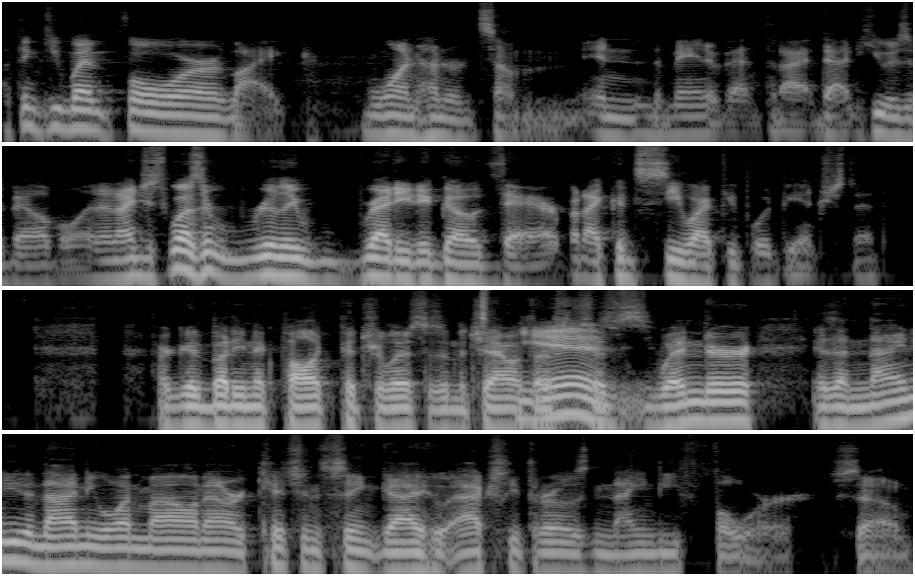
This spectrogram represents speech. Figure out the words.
I think he went for like 100 something in the main event that I that he was available in, and I just wasn't really ready to go there. But I could see why people would be interested. Our good buddy Nick Pollack, pitcher list, is in the chat with he us. Is. Says Winder is a 90 to 91 mile an hour kitchen sink guy who actually throws 94. So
